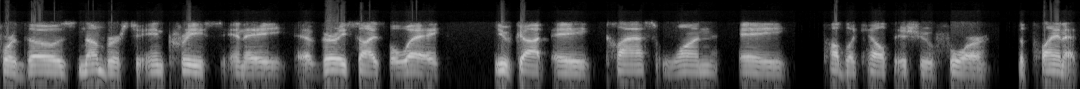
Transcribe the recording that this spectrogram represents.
for those numbers to increase in a, a very sizable way. You've got a class 1A public health issue for the planet.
